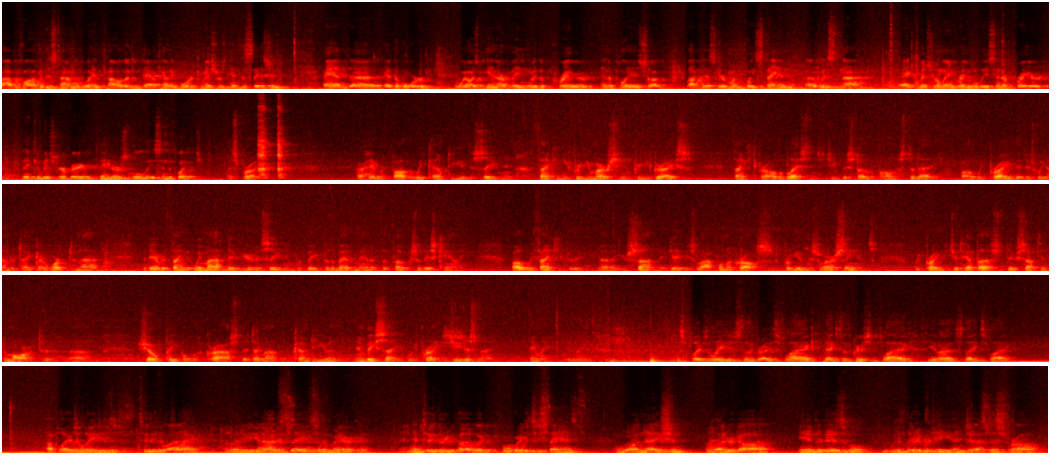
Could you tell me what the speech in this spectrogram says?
It's 5 o'clock. At this time, we'll go ahead and call the Dow County Board of Commissioners into session and, uh, and to order. We always begin our meeting with a prayer and a pledge. So I'd like to ask everyone to please stand uh, with us tonight. And Commissioner Lynn Green will lead us in a prayer. Then Commissioner Barry Peters will lead us in the pledge. Let's pray. Our Heavenly Father, we come to you this evening thanking you for your mercy and for your grace. Thank you for all the blessings that you bestowed upon us today. Father, we pray that as we undertake our work tonight, that everything that we might do here this evening would be for the betterment of the folks of this county. Father, we thank you for the, uh, your Son that gave his life on the cross, forgiveness of our sins. We pray that you'd help us do something tomorrow to uh, show people Christ that they might come to you and, and be saved. We pray in Jesus' name. Amen. Let's pledge allegiance to the greatest flag next to the Christian flag, the United States flag. I pledge allegiance to the flag of the United States of America and to the republic for which it stands, one nation, under God, indivisible, with liberty and justice for all.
